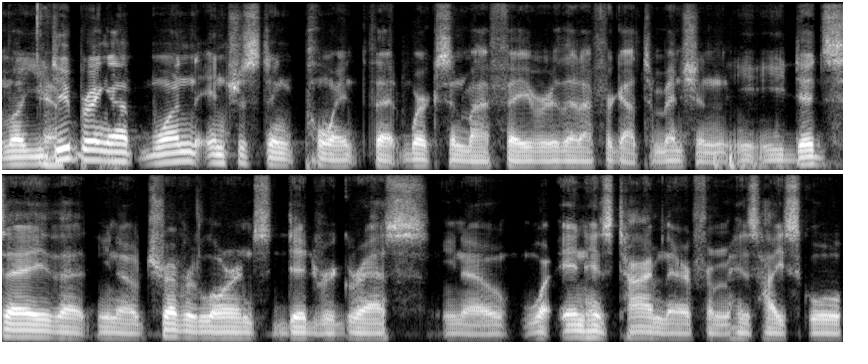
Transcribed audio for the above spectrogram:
Well, you yeah. do bring up one interesting point that works in my favor that I forgot to mention. You, you, did say that you know Trevor Lawrence did regress, you know, what in his time there from his high school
